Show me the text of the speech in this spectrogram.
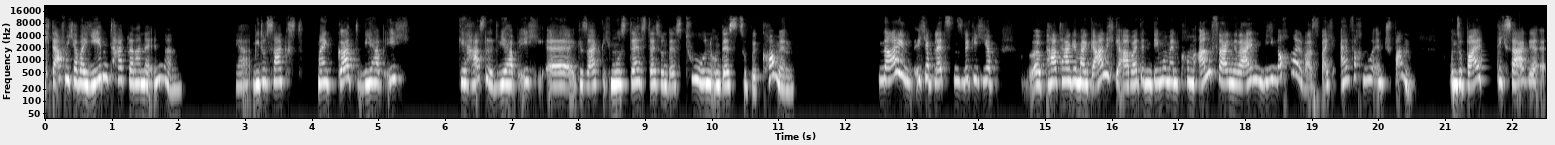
ich darf mich aber jeden Tag daran erinnern. Ja, wie du sagst, mein Gott, wie habe ich gehasselt, wie habe ich äh, gesagt, ich muss das, das und das tun, um das zu bekommen. Nein, ich habe letztens wirklich, ich habe ein äh, paar Tage mal gar nicht gearbeitet. In dem Moment kommen Anfragen rein, wie nochmal was, weil ich einfach nur entspanne. Und sobald ich sage,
